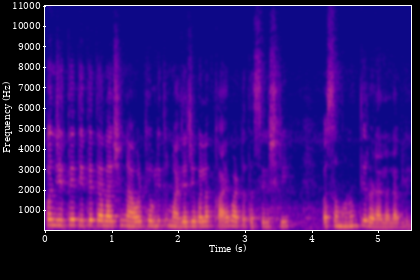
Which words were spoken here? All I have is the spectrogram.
पण जिथे तिथे त्याला अशी नावं ठेवली तर माझ्या जीवाला काय वाटत असेल श्री? असं म्हणून ती रडायला लागली.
